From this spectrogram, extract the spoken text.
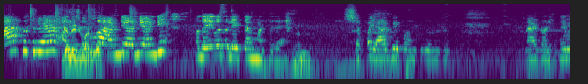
ಹಾಕಿದ್ರೆ ಗಲೀಜ್ ಮಾಡ್ತಾರೆ. ಅಂಡಿ ಅಂಡಿ ಅಂಡಿ ಒಂದ್ ಐವತ್ತು ಸಲ ಎತ್ತಾಗ ಮಾಡ್ತಾರೆ. ಶಪ್ಪ ಯಾಕ್ ಬೇಕು ಅನ್ಸುತ್ತೆ ಮ್ಯಾಟ್ ನೋಡಿ. ನಿಮ್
